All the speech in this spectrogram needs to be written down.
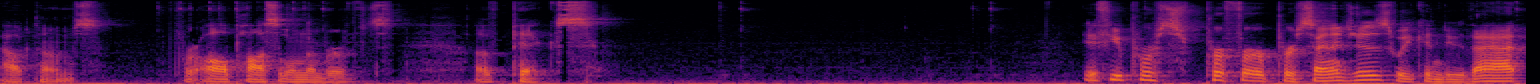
outcomes for all possible number of, of picks. If you prefer percentages, we can do that.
